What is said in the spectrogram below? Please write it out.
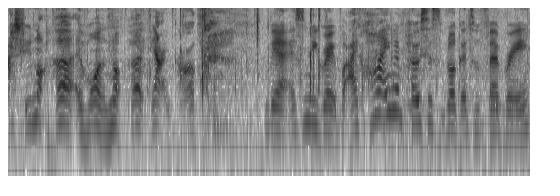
Actually, not her, Yvonne. Not her, Bianca. But yeah, it's gonna be great. But I can't even post this vlog until February.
